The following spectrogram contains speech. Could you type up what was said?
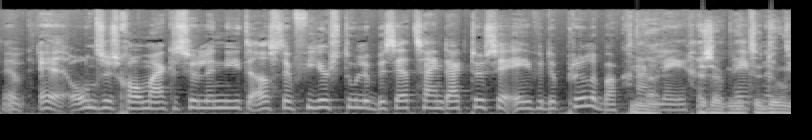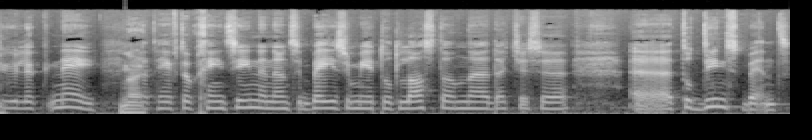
Ja. Uh, onze schoonmakers zullen niet, als er vier stoelen bezet zijn, daartussen even de prullenbak gaan nee, legen. Is ook dat niet heeft te natuurlijk, doen. Nee, nee, dat heeft ook geen zin. En dan ben je ze meer tot last dan uh, dat je ze tot dienst bent.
